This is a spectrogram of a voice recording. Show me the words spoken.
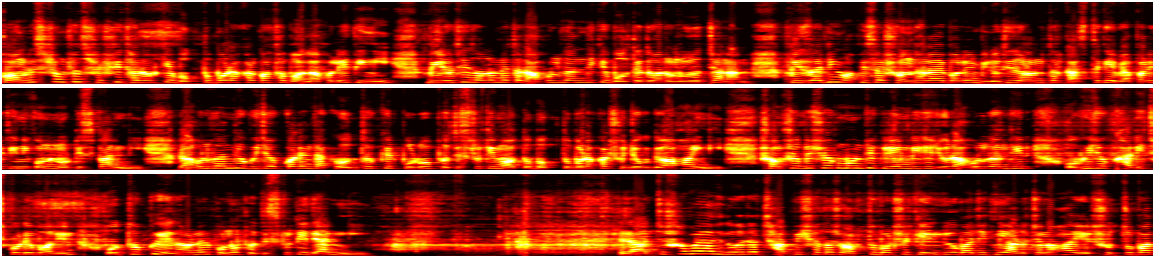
কংগ্রেস সাংসদ শশী থারুরকে বক্তব্য রাখার কথা বলা হলে তিনি বিরোধী দলনেতা রাহুল গান্ধীকে বলতে দেওয়ার অনুরোধ জানান। প্রিজাইডিং অফিসার সন্ধ্যা রায় বলেন, বিরোধী দলনেতার কাছ থেকে ব্যাপারে তিনি কোনো নোটিশ পাননি। রাহুল গান্ধী অভিযোগ করেন, তাকে অধ্যক্ষের পূর্ব প্রতিশ্রুতি মতো বক্তব্য রাখার সুযোগ দেওয়া হয়নি। সংসদ বিষয়ক মন্ত্রী কিরেন রিজিজু রাহুল গান্ধীর অভিযোগ খারিজ করে বলেন, অধ্যক্ষ এ ধরনের কোনো প্রতিশ্রুতি দেননি। রাজ্যসভায় আজ দু হাজার ছাব্বিশ সাতাশ অর্থবর্ষের কেন্দ্রীয় বাজেট নিয়ে আলোচনা হয়। এর সূত্রপাত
